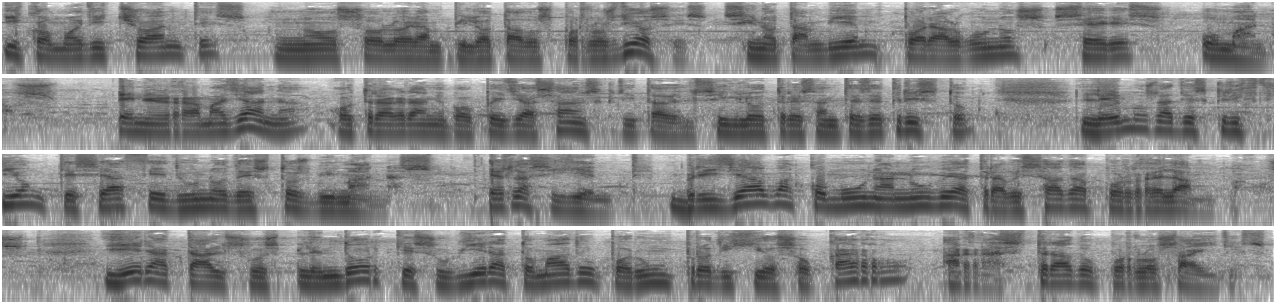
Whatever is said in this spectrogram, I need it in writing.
Y como he dicho antes, no solo eran pilotados por los dioses, sino también por algunos seres humanos. En el Ramayana, otra gran epopeya sánscrita del siglo III a.C., leemos la descripción que se hace de uno de estos vimanas. Es la siguiente. Brillaba como una nube atravesada por relámpagos, y era tal su esplendor que se hubiera tomado por un prodigioso carro arrastrado por los aires.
